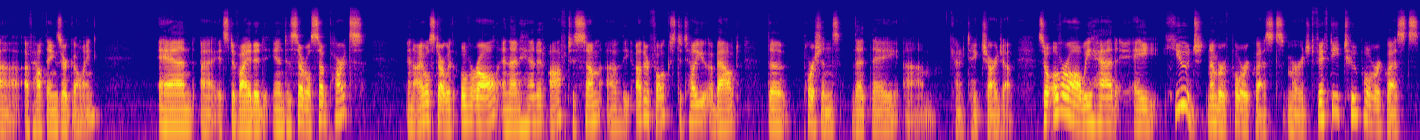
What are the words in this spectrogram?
uh, of how things are going, and uh, it's divided into several subparts. And I will start with overall and then hand it off to some of the other folks to tell you about the portions that they um, kind of take charge of. So overall, we had a huge number of pull requests merged, 52 pull requests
